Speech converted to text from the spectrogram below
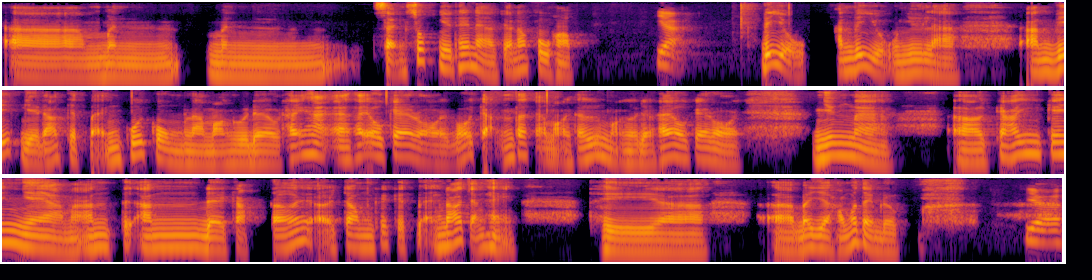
à, mình mình sản xuất như thế nào cho nó phù hợp. Dạ. Yeah. Ví dụ anh ví dụ như là anh viết về đó kịch bản cuối cùng là mọi người đều thấy à, thấy ok rồi bối cảnh tất cả mọi thứ mọi người đều thấy ok rồi nhưng mà uh, cái cái nhà mà anh anh đề cập tới ở trong cái kịch bản đó chẳng hạn thì uh, uh, bây giờ không có tìm được yeah. Dạ.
